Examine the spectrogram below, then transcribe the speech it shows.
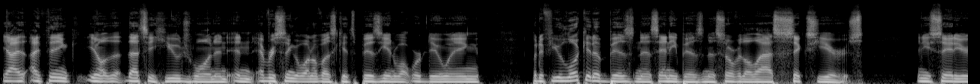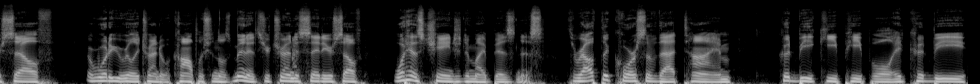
Yeah, I, think you know that, that's a huge one, and, and every single one of us gets busy in what we're doing. But if you look at a business, any business over the last six years, and you say to yourself, or what are you really trying to accomplish in those minutes? You're trying to say to yourself, what has changed in my business throughout the course of that time? Could be key people. It could be,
